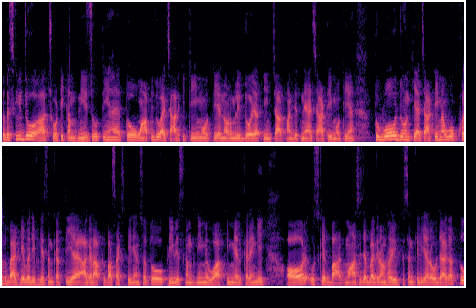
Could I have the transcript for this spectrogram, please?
तो बेसिकली जो छोटी कंपनीज़ होती हैं तो वहाँ पे जो एचआर की टीम होती है नॉर्मली दो या तीन, चार, पाँच जितने एचआर टीम होती हैं तो वो जो उनकी एचआर टीम है, वो खुद बैठ के वेरिफिकेशन करती है। अगर आपके पास एक्सपीरियंस हो तो प्रीवियस कंपनी में वो आपकी मेल करेंगी और उसके बाद वहाँ से जब बैकग्राउंड वेरिफिकेशन क्लियर हो जाएगा तो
